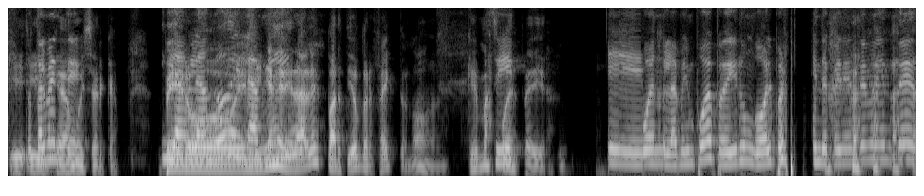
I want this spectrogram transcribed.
Y, Totalmente. queda muy cerca. Pero en líneas generales, partido perfecto, ¿no? ¿Qué más puedes pedir? Eh, bueno, la puede pedir un gol, pero independientemente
